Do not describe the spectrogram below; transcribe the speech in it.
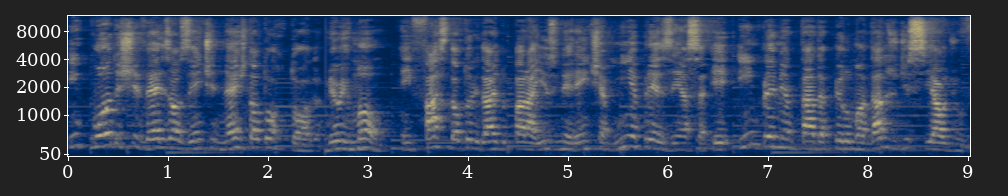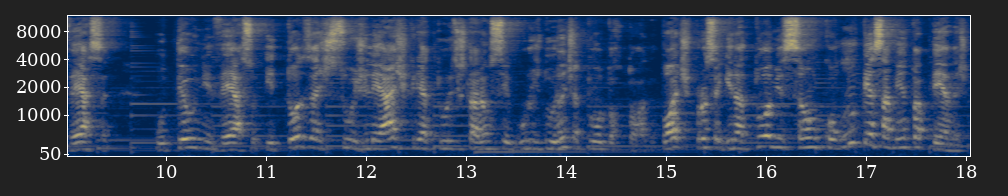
enquanto estiveres ausente nesta autortoga. Meu irmão, em face da autoridade do paraíso inerente à minha presença e implementada pelo mandado judicial de Uversa, o teu universo e todas as suas leais criaturas estarão seguros durante a tua autortoga. Podes prosseguir na tua missão com um pensamento apenas,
